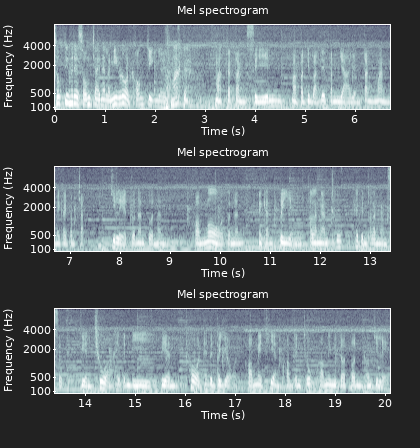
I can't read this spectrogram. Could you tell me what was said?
สุขที่ไม่ได้สมใจนั่นแหละนิโรธของจริงเลยมรรคอะมรรคก็ตั้งศีลมาปฏิบัติด้วยปัญญาอย่างตั้งมั่นในการกำจัดกิเลสตัวนั้นตัวนั้น ความโง่ตัวนั้นในการเปลี่ยนพลังงานทุกข์ให้เป็นพลังงานสุข เปลี่ยนชั่วให้เป็นดี เปลี่ยนโทษให้เป็นประโยชน์ ความไม่เที่ยงความเป็นทุกข์ความไม่มีตัวตนของกิเลส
